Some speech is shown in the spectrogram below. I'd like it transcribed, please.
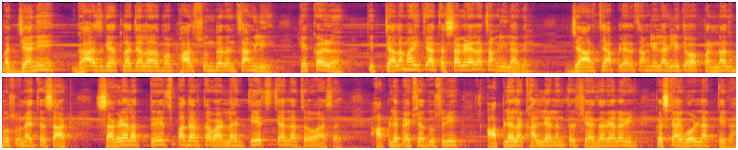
मग ज्याने घास घेतला त्याला मग फार सुंदर आणि चांगली हे कळलं. की त्याला माहिती आता सगळ्याला चांगली लागेल. ज्या अर्थी आपल्याला चांगली लागली तेव्हा पन्नास बसून आहे तर साठ. सगळ्याला तेच पदार्थ वाढला आणि तेच त्याला चव असेल. आपल्यापेक्षा दुसरी आपल्याला खाल्ल्यानंतर शेजाऱ्याला वि- कसं काय गोड लागते का?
